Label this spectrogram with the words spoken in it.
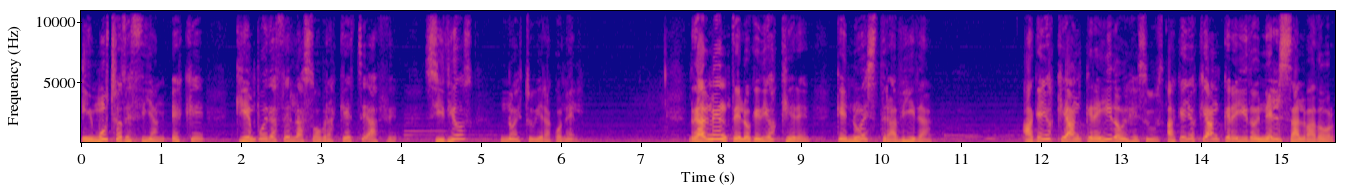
Y muchos decían, es que ¿quién puede hacer las obras que éste hace si Dios no estuviera con él? Realmente lo que Dios quiere que nuestra vida, aquellos que han creído en Jesús, aquellos que han creído en el Salvador,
